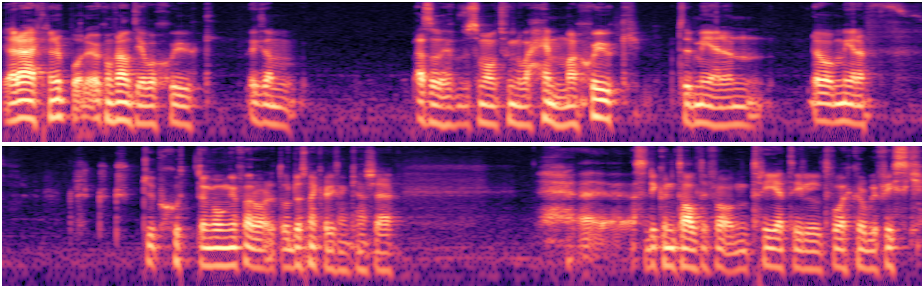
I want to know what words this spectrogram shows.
Jag räknade på det och kom fram till att jag var sjuk liksom Alltså som man var tvungen att vara hemma sjuk Typ mer än Det var mer än Typ 17 gånger förra året och då snackar vi liksom kanske Eh, alltså det kunde ta allt ifrån tre till två veckor att bli frisk.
